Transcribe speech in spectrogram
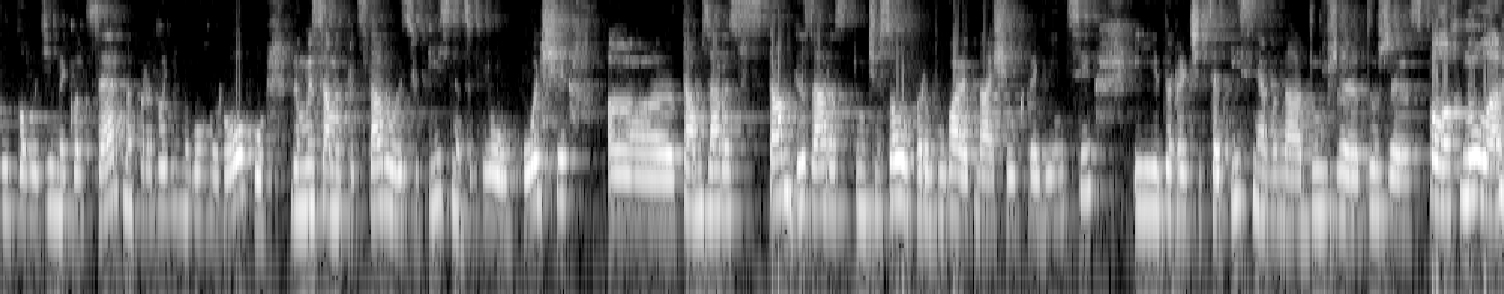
був благодійний концерт напередодні нового року, де ми саме представили цю пісню. Це було у Польщі. Там зараз, там, де зараз тимчасово перебувають наші українці. І, до речі, ця пісня вона дуже дуже спалахнула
